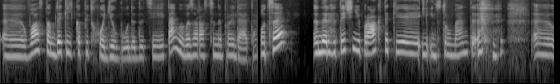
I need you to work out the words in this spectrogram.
е, у вас там декілька підходів буде до цієї теми, ви зараз це не пройдете. Оце енергетичні практики і інструменти е,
